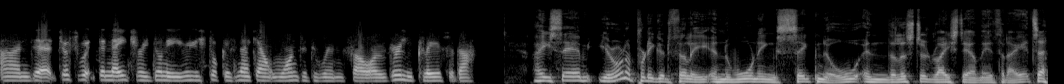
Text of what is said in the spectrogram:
and uh, just with the nature he done, he really stuck his neck out and wanted to win. So I was really pleased with that. Hey Sam, you're on a pretty good filly in the warning signal in the listed race down there today. It's a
